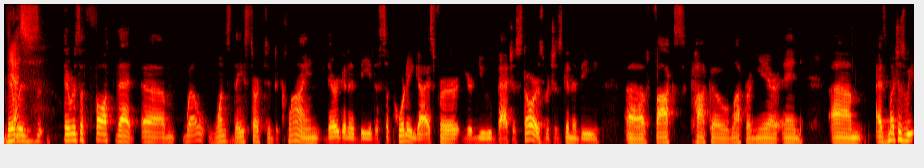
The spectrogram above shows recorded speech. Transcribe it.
there Yes. was there was a thought that um, well, once they start to decline, they're going to be the supporting guys for your new batch of stars, which is going to be uh, Fox, Kakko, Lafreniere, and um, as much as we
